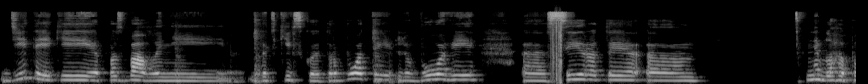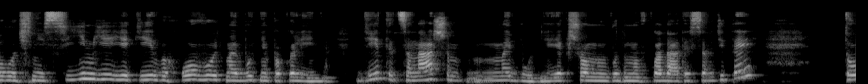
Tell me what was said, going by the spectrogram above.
Діти, які позбавлені батьківської турботи, любові, е, сироти, е, неблагополучні сім'ї, які виховують майбутнє покоління. Діти це наше майбутнє. Якщо ми будемо вкладатися в дітей, то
